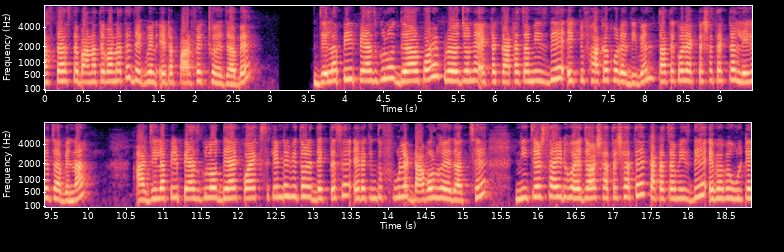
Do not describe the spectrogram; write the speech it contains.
আস্তে আস্তে বানাতে বানাতে দেখবেন এটা পারফেক্ট হয়ে যাবে। জিলাপির পেঁয়াজগুলো দেওয়ার পরে প্রয়োজনে একটা কাঁটা চামিচ দিয়ে একটু ফাঁকা করে দিবেন, তাতে করে একটার সাথে একটা লেগে যাবে না। আর জিলাপির পেঁয়াজগুলো দেওয়ার কয়েক সেকেন্ডের ভিতরে দেখতেছেন, এটা কিন্তু ফুলে ডাবল হয়ে যাচ্ছে। নিচের সাইড হয়ে যাওয়ার সাথে সাথে কাঁটা চামিচ দিয়ে এভাবে উল্টে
